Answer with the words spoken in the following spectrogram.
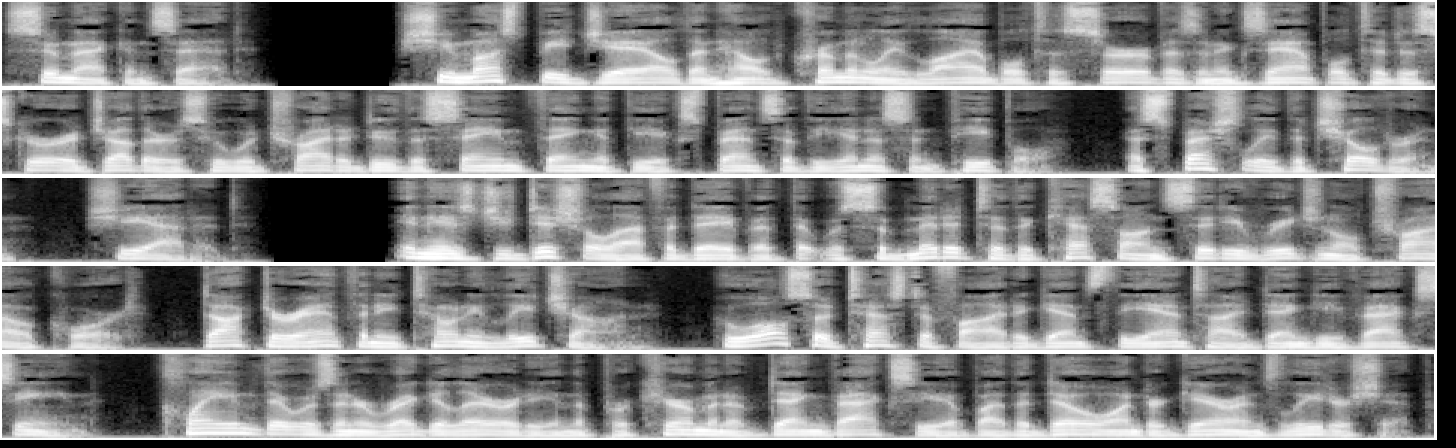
Sumakin said. She must be jailed and held criminally liable to serve as an example to discourage others who would try to do the same thing at the expense of the innocent people, especially the children, she added. In his judicial affidavit that was submitted to the Quezon City Regional Trial Court, Dr. Anthony Tony Leachon, who also testified against the anti dengue vaccine, claimed there was an irregularity in the procurement of Dengvaxia by the DOE under Garin's leadership.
